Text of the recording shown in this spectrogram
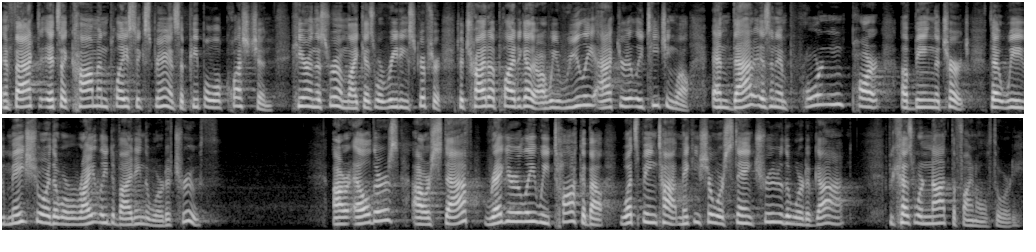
In fact, it's a commonplace experience that people will question here in this room, like as we're reading scripture, to try to apply together. Are we really accurately teaching well? And that is an important part of being the church, that we make sure that we're rightly dividing the word of truth. Our elders, our staff, regularly we talk about what's being taught, making sure we're staying true to the word of God, because we're not the final authority.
